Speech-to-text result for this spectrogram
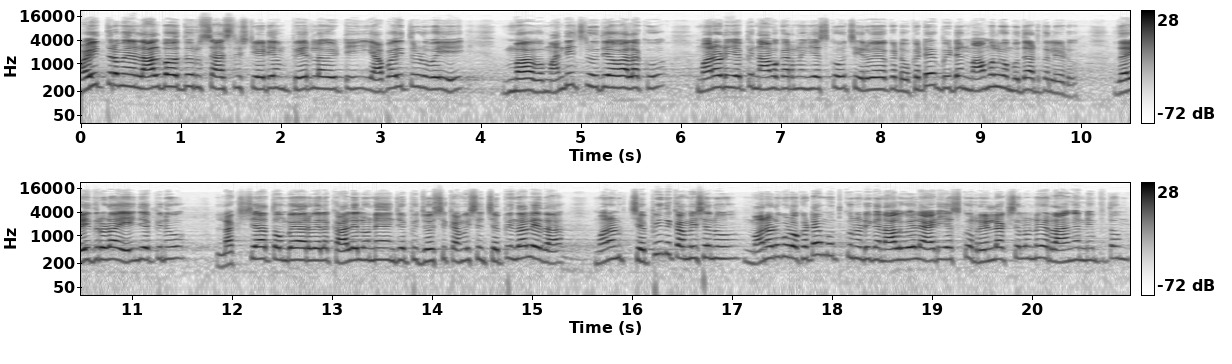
పవిత్రమైన లాల్ బహదూర్ శాస్త్రి స్టేడియం పేర్లో పెట్టి ఈ అపవిత్రుడు పోయి మందించిన ఉద్యోగాలకు మనోడు చెప్పి నామకరణం చేసుకోవచ్చు. ఇరవై ఒకటి ఒకటే బిడ్డను మామూలుగా ముద్దాడతలేడు. దరిద్రుడా ఏం చెప్పినావు? లక్ష తొంభై ఆరు వేల ఖాళీలు ఉన్నాయని చెప్పి జోషి కమిషన్ చెప్పిందా లేదా? మనకు చెప్పింది కమిషను. మనడు కూడా ఒకటే ముత్తుకున్నాడు. ఇక నాలుగు వేలు యాడ్ చేసుకో రెండు లక్షలు ఉన్నాయి రాంగని నింపుతాం.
